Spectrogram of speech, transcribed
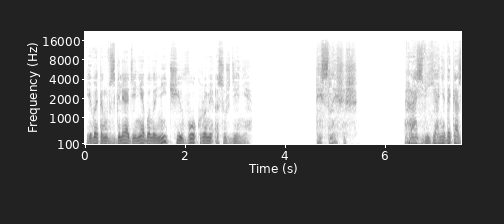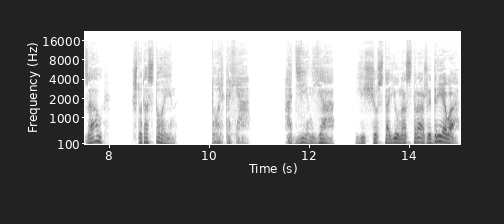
и в этом взгляде не было ничего, кроме осуждения. «Ты слышишь? Разве я не доказал, что достоин? Только я, один я, еще стою на страже древа!»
